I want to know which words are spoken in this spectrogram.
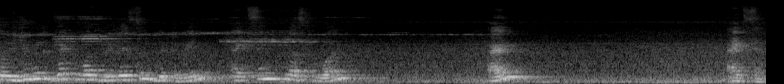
So you will get one relation between xn plus 1 and xn.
